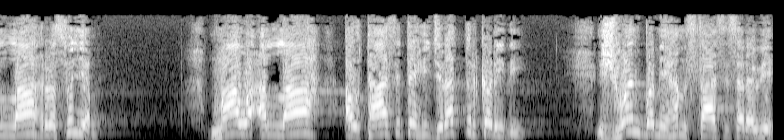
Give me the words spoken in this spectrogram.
الله رسول یم ما و الله او تاسو ته هجرت درکړی دی ژوند به مې هم تاسو سره وي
